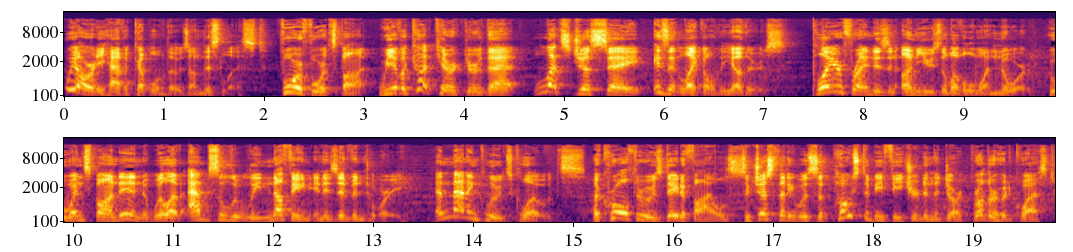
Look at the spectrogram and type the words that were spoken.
we already have a couple of those on this list. For a fourth spot, we have a cut character that, let's just say, isn't like all the others. Player Friend is an unused level 1 Nord, who when spawned in will have absolutely nothing in his inventory. And that includes clothes. A crawl through his data files suggests that he was supposed to be featured in the Dark Brotherhood quest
